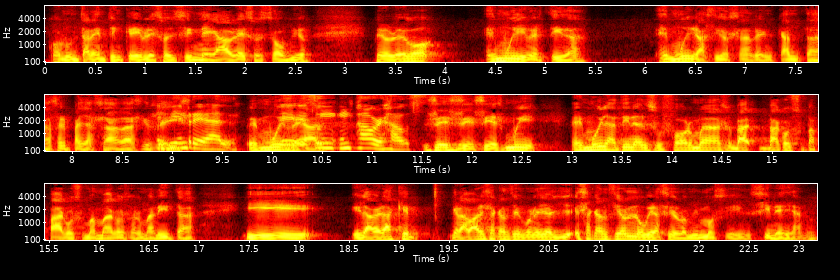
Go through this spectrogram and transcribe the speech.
con un talento increíble, eso es innegable, eso es obvio, pero luego es muy divertida, es muy graciosa, le encanta hacer payasadas y Es reír. bien real. Es muy Eh, real. Es un, un powerhouse. Sí, sí, sí, es muy, es muy latina en su forma, va, va con su papá, con su mamá, con su hermanita. Y, y la verdad es que grabar esa canción con ella, esa canción no hubiera sido lo mismo sin, sin ella, ¿no?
